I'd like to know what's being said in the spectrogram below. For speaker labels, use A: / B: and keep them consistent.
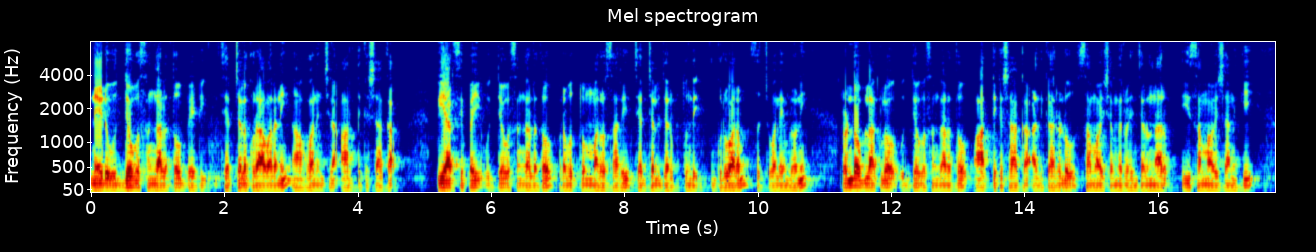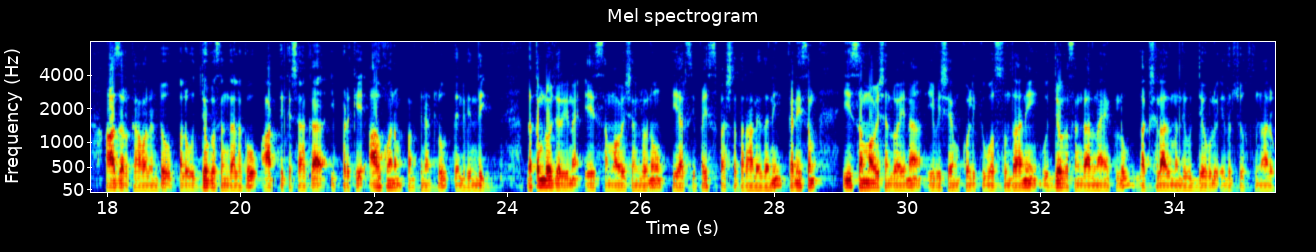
A: నేడు ఉద్యోగ సంఘాలతో భేటీ చర్చలకు రావాలని ఆహ్వానించిన ఆర్థిక శాఖ. పీఆర్సీపై ఉద్యోగ సంఘాలతో ప్రభుత్వం మరోసారి చర్చలు జరుపుతుంది. గురువారం సచివాలయంలోని రెండో బ్లాక్లో ఉద్యోగ సంఘాలతో ఆర్థిక శాఖ అధికారులు సమావేశం నిర్వహించనున్నారు. ఈ సమావేశానికి హాజరు కావాలంటూ పలు ఉద్యోగ సంఘాలకు ఆర్థిక శాఖ ఇప్పటికే ఆహ్వానం పంపినట్లు తెలిపింది గతంలో జరిగిన ఏ సమావేశంలోనూ పీఆర్సీపై స్పష్టత రాలేదని కనీసం ఈ సమావేశంలో అయినా ఈ విషయం కొలికి వస్తుందా అని ఉద్యోగ సంఘాల నాయకులు లక్షలాది మంది ఉద్యోగులు ఎదురుచూస్తున్నారు.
